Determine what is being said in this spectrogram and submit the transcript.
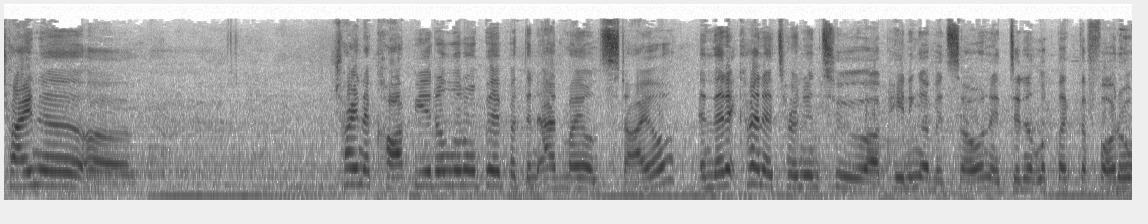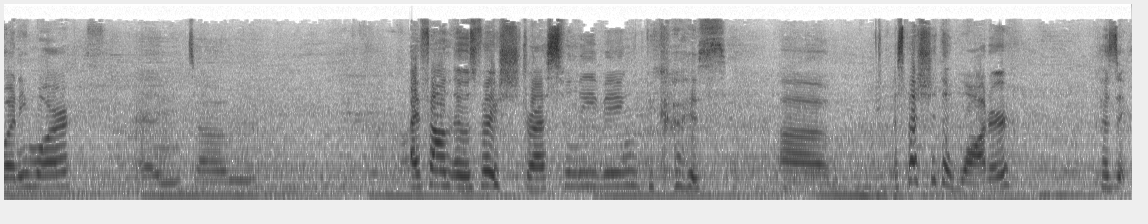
trying to uh, trying to copy it a little bit, but then add my own style. And then it kind of turned into a painting of its own. It didn't look like the photo anymore. And um, I found it was very stress relieving because, um, especially the water, because it,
